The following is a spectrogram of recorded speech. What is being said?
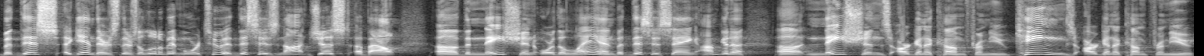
But this, again, there's, there's a little bit more to it. This is not just about uh, the nation or the land, but this is saying, I'm going to, uh, nations are going to come from you, kings are going to come from you.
